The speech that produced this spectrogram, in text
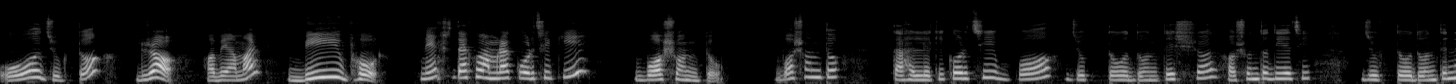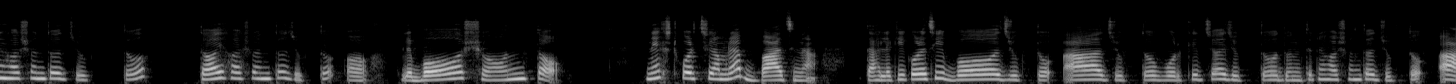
ও যুক্ত র। হবে আমার বি ভোর। নেক্সট দেখো আমরা করছি কি? বসন্ত। বসন্ত, তাহলে কি করছি? ব যুক্ত দন্তেশ্বর, হসন্ত দিয়েছি। যুক্ত দন্তেনে হসন্ত, যুক্ত তয় হসন্ত, যুক্ত অ। তাহলে বসন্ত। নেক্সট করছি আমরা বাজনা। তাহলে কি করেছি? ব যুক্ত আ যুক্ত বর্গের জয় যুক্ত, দন্তেনে হসন্ত যুক্ত আ।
